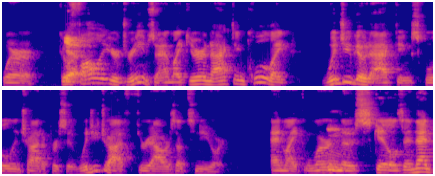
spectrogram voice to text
Where go Yeah. follow your dreams, man. Like you're in acting, cool. Like would you go to acting school and try to pursue? Would you drive three hours up to New York and like learn Mm. those skills and then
